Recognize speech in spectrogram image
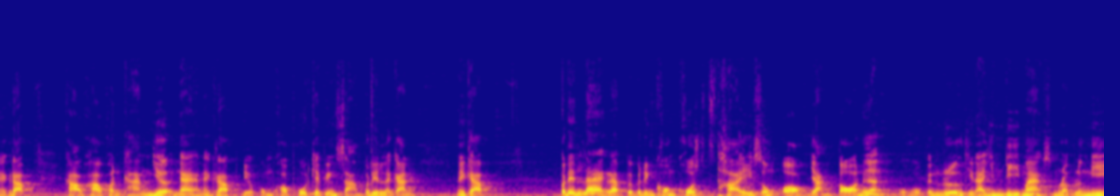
นะครับข่าวข่าวค่อนข้างเยอะนะนะครับเดี๋ยวผมขอพูดแค่เพียง 3 ประเด็นแล้วกันนะครับ ประเด็นแรกครับเป็นประเด็นของโค้ชไทยส่งออกอย่างต่อเนื่องโอ้โหเป็นเรื่องที่น่ายินดีมากสำหรับเรื่องนี้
